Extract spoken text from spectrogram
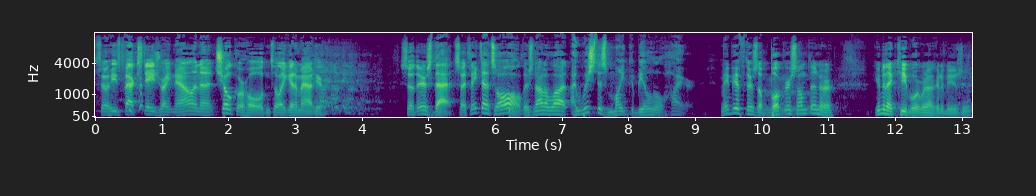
so he's backstage right now in a choker hold until I get him out here. So there's that. So I think that's all. There's not a lot. I wish this mic could be a little higher. Maybe if there's a book or something, or give me that keyboard. We're not going to be using it.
